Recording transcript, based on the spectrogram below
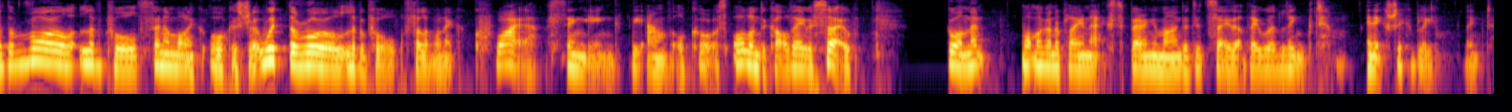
The Royal Liverpool Philharmonic Orchestra with the Royal Liverpool Philharmonic Choir singing the Anvil Chorus, all under Carl Davis. So, go on then. What am I going to play next? Bearing in mind, I did say that they were linked, inextricably linked.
